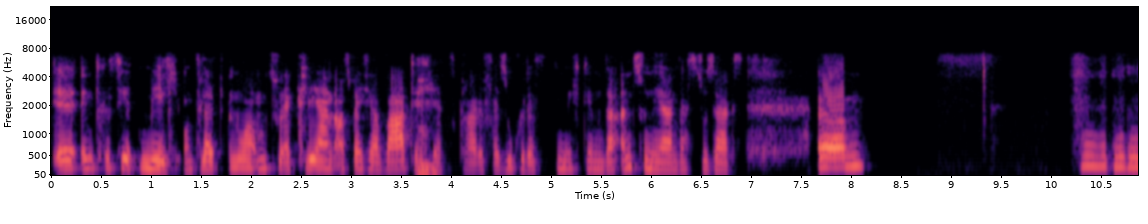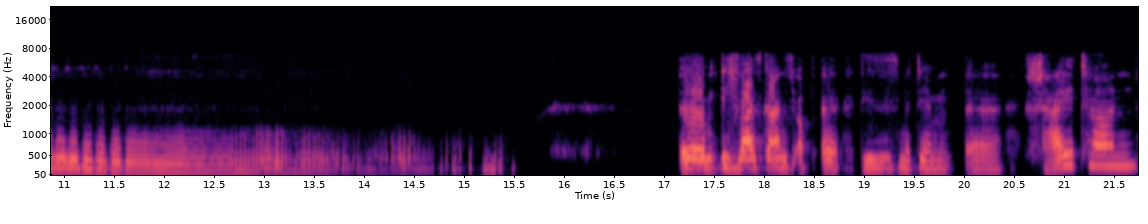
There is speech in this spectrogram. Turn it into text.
äh, interessiert mich und vielleicht nur um zu erklären, aus welcher Warte mhm. ich jetzt gerade versuche, das, mich dem da anzunähern, was du sagst. Ähm, Ähm, ich weiß gar nicht, ob äh, dieses mit dem äh, Scheitern,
